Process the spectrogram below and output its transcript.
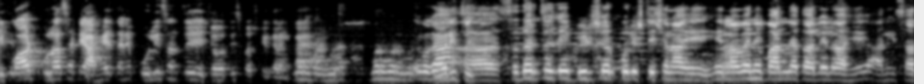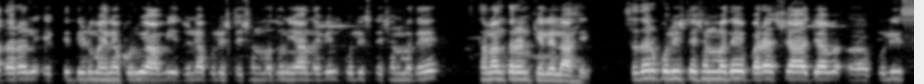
हे कॉट कुणासाठी आहेत आणि पोलिसांचं याच्यावरती स्पष्टीकरण काय आहे? बघा अं, सदरचं जे बीड शहर पोलीस स्टेशन आहे हे नव्याने बांधण्यात आलेलं आहे आणि साधारण एक ते दीड महिन्यापूर्वी आम्ही जुन्या पोलीस स्टेशन मधून या नवीन पोलीस स्टेशनमध्ये स्थलांतरण केलेलं आहे. सदर पोलीस स्टेशनमध्ये बऱ्याचशा ज्या अं, पोलीस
